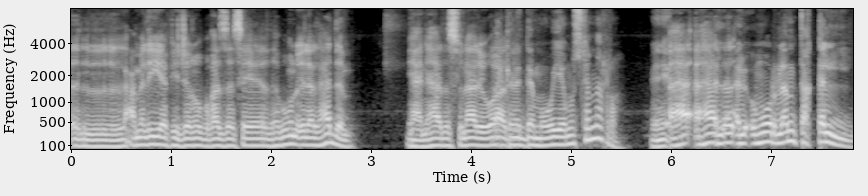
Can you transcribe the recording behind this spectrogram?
العملية في جنوب غزة سيذهبون إلى الهدم. يعني هذا سيناريو لكن الدموية مستمرة. يعني هذا الأمور لم تقل.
